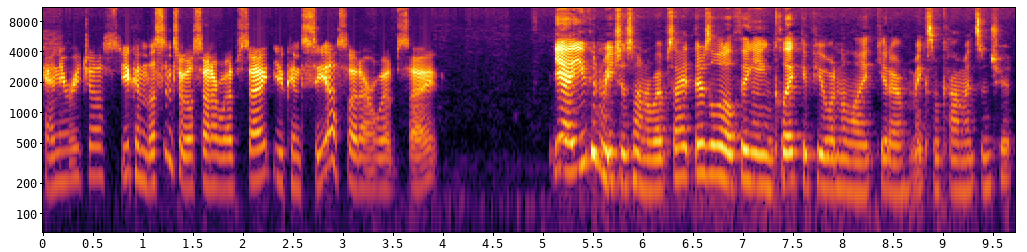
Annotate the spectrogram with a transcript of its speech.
can you reach us? You can listen to us on our website. You can see us on our website. Yeah, you can reach us on our website. There's a little thing you can click if you want to, like, you know, make some comments and shit.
